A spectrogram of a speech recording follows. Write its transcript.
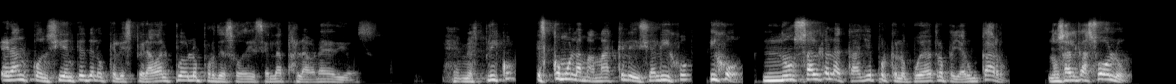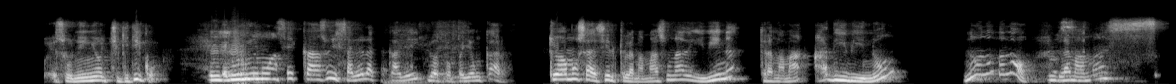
eran conscientes de lo que le esperaba al pueblo por desobedecer la palabra de Dios. ¿Me explico? Es como la mamá que le dice al hijo, hijo, no salga a la calle porque lo puede atropellar un carro, no salga solo, es un niño chiquitico. El niño no hace caso y sale a la calle y lo atropella un carro. ¿Qué vamos a decir? ¿Que la mamá es una divina? ¿Que la mamá adivinó? No, no, no, no. La mamá es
